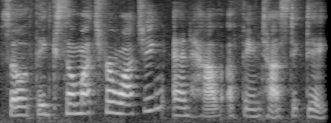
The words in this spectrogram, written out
So thanks so much for watching and have a fantastic day.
